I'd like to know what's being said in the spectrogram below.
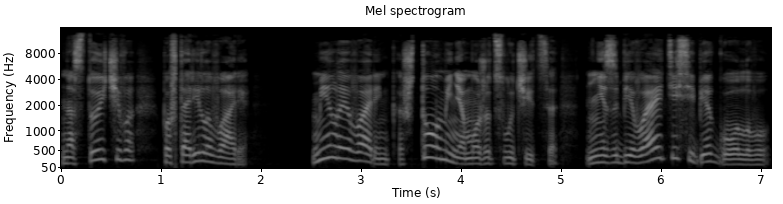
настойчиво повторила Варя. «Милая Варенька, что у меня может случиться? Не забивайте себе голову.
